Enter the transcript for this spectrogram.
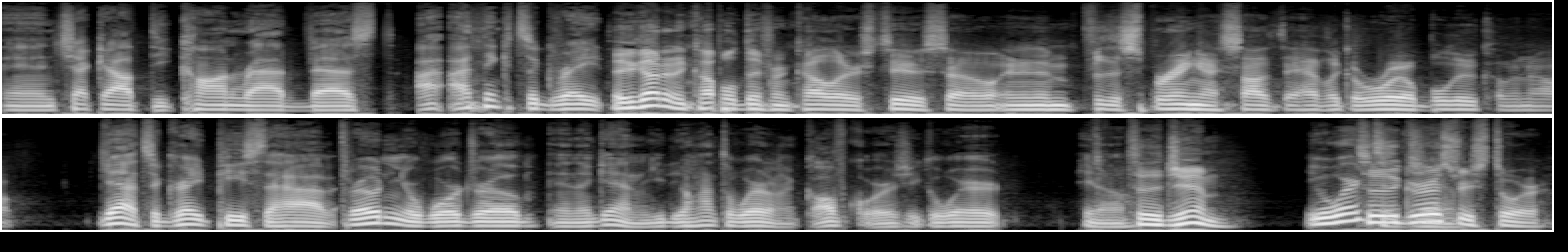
and check out the Conrad vest. I, I think it's a great They've got it in a couple different colors too. So, and then for the spring, I saw that they have like a royal blue coming out. yeah, it's a great piece to have. Throw it in your wardrobe. And again, you don't have to wear it on a golf course. You can wear it, you know, To the gym, you wear it to the gym. grocery store.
